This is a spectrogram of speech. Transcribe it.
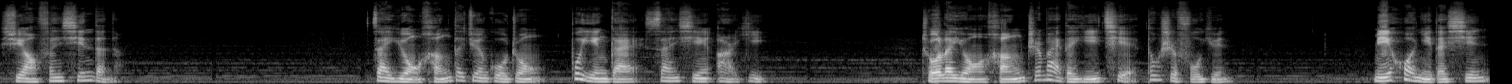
需要分心的呢？在永恒的眷顾中，不应该三心二意。除了永恒之外的一切都是浮云。迷惑你的心，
